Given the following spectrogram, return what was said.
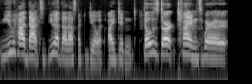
you had that to, you had that aspect to deal with. I didn't. Those dark times where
